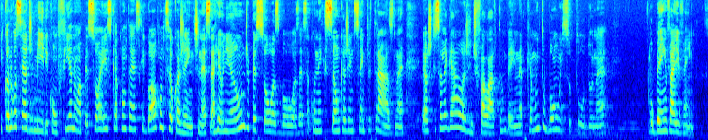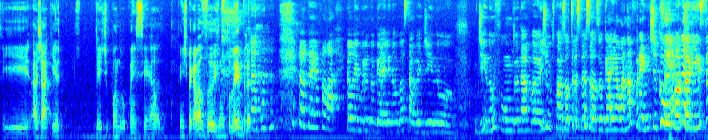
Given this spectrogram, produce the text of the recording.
E quando você admira e confia numa pessoa, é isso que acontece, que igual aconteceu com a gente, né? Essa reunião de pessoas boas, essa conexão que a gente sempre traz, né? Eu acho que isso é legal a gente falar também, né? Porque é muito bom isso tudo, né? O bem vai e vem. E a Jaque, desde quando eu conheci ela, a gente pegava van junto, lembra? Eu até ia falar, eu lembro do Gá, ele não gostava de ir no, de ir no fundo na van junto com as outras pessoas. O Gá ia lá na frente com o motorista.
